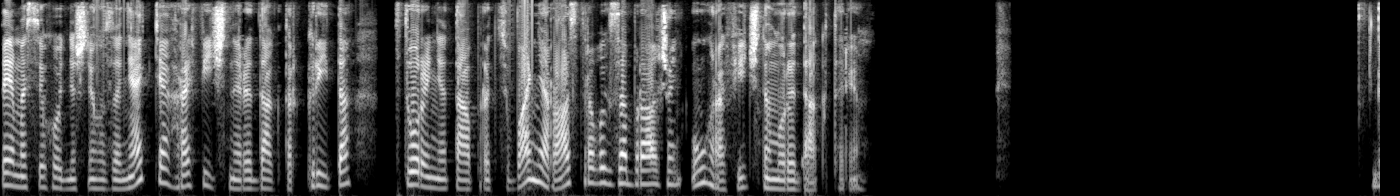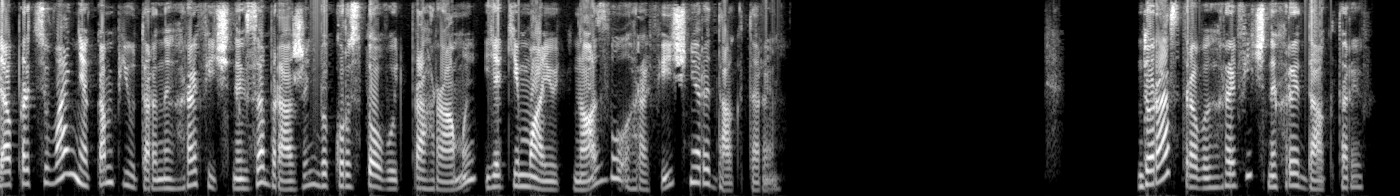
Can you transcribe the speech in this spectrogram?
Тема сьогоднішнього заняття – графічний редактор Krita, створення та опрацювання растрових зображень у графічному редакторі. Для опрацювання комп'ютерних графічних зображень використовують програми, які мають назву графічні редактори. До растрових графічних редакторів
